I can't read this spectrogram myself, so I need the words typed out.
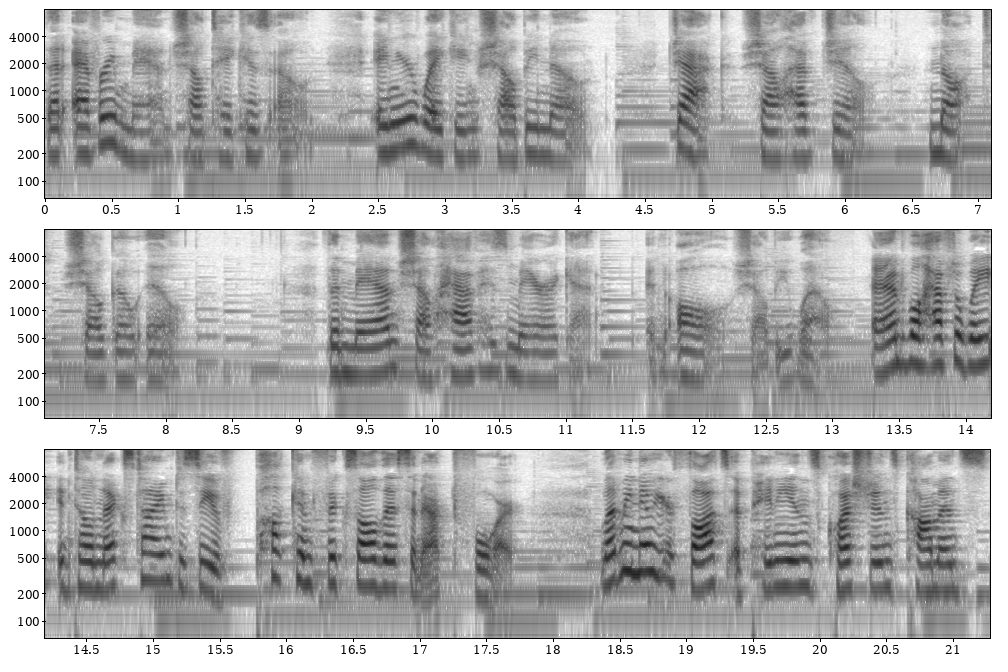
that every man shall take his own, in your waking shall be known. Jack shall have Jill, naught shall go ill. The man shall have his mare again, and all shall be well. And we'll have to wait until next time to see if Puck can fix all this in Act 4. Let me know your thoughts, opinions, questions, comments,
